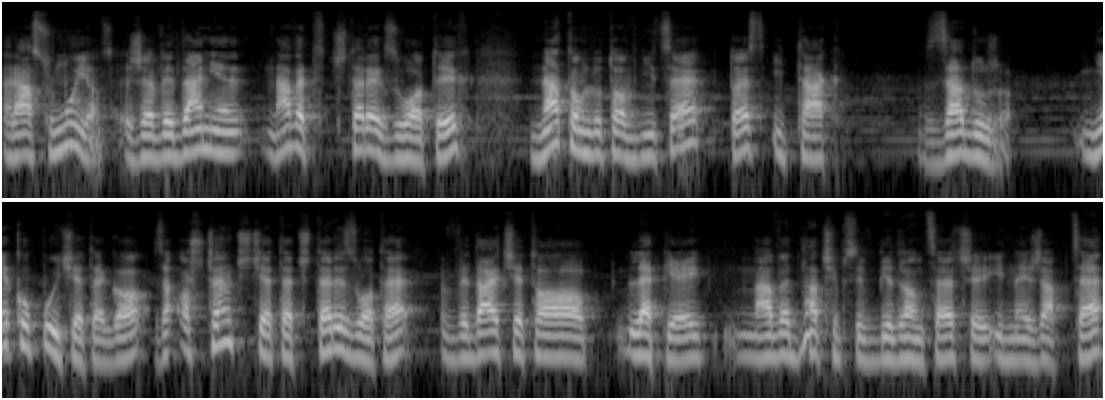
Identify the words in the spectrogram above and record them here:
reasumując, że wydanie nawet 4 zł na tą lutownicę to jest i tak za dużo. Nie kupujcie tego, zaoszczędźcie te 4 zł, wydajcie to lepiej, nawet na chipsy w Biedronce czy innej żabce,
